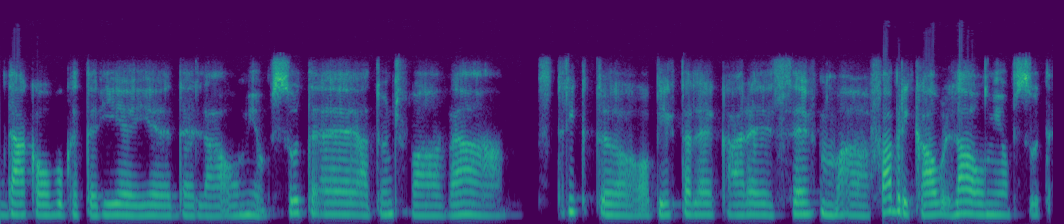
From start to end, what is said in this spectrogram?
dacă o bucătărie e de la 1800, atunci va avea strict uh, obiectele care se uh, fabricau la 1800.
